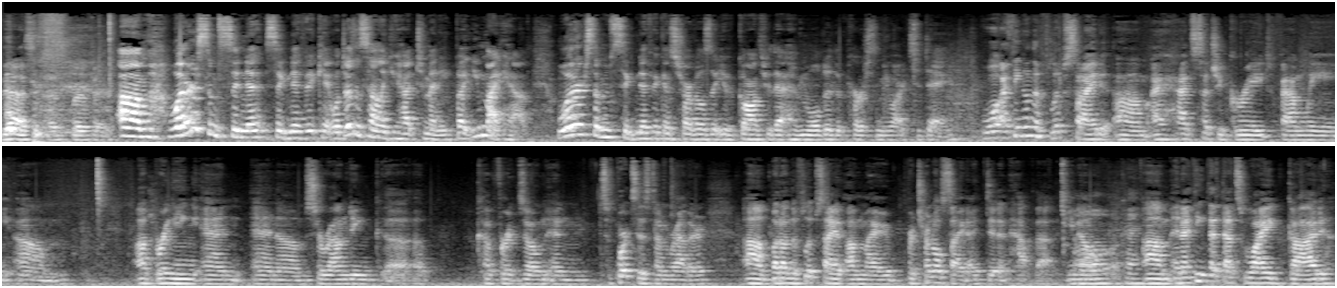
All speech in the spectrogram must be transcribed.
Yes, that's perfect. Um, what are some significant? Well, it doesn't sound like you had too many, but you might have. What are some significant struggles that you've gone through that have molded the person you are today? Well, I think on the flip side, um, I had such a great family um, upbringing and and um, surrounding uh, comfort zone and support system rather. Um, but on the flip side, on my paternal side, I didn't have that. You know. Oh, okay. Um, and I think that that's why God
